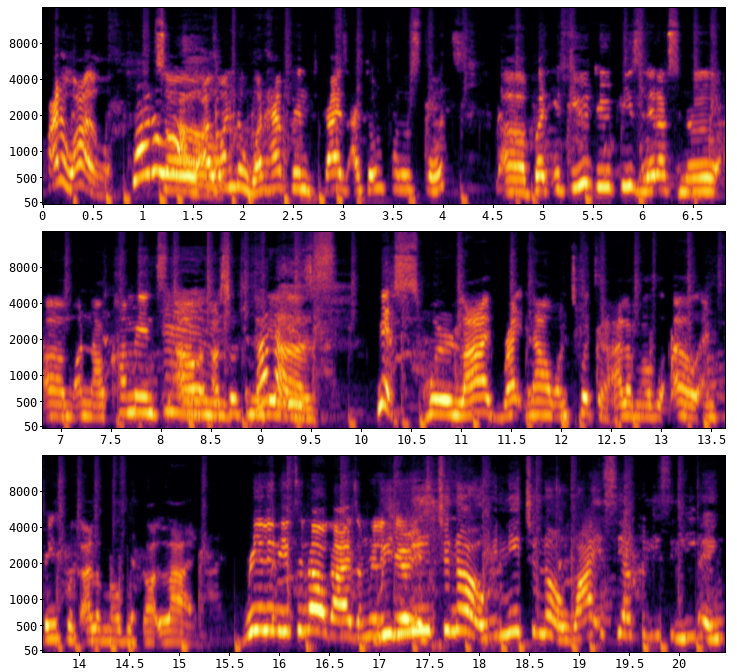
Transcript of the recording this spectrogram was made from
quite a while, Quite a so while. I wonder what happened, guys. I don't follow sports, uh, but if you do, please let us know um, on our comments. Our, our Mm, social media is yes, we're live right now on Twitter, ILoveMelville L, and Facebook, ILoveMelville.live. Really need to know, guys. I'm really we curious. We need to know. We need to know why is Siya Kolisi leaving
